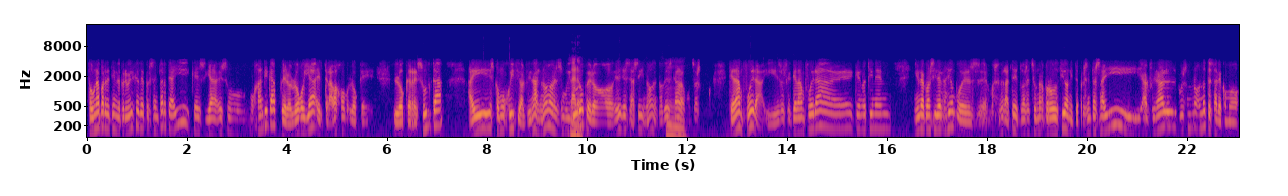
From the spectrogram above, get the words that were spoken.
por una parte tiene el privilegio de presentarte ahí, que es ya es un, un hándicap, pero luego ya el trabajo, lo que lo que resulta, ahí es como un juicio al final, ¿no? Es muy Claro. duro, pero es, es así, ¿no? Entonces, claro, muchos quedan fuera y esos que quedan fuera, eh, que no tienen ni una consideración, pues, eh, pues fíjate, tú has hecho una producción y te presentas allí y al final, pues no, no te sale como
